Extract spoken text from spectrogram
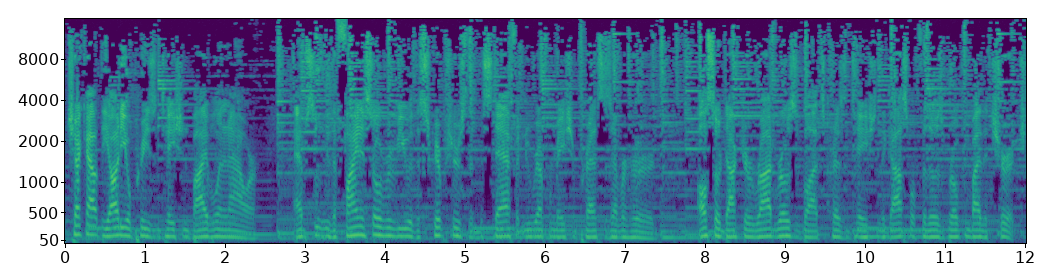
Check out the audio presentation Bible in an Hour. Absolutely the finest overview of the scriptures that the staff at New Reformation Press has ever heard. Also, Dr. Rod Rosenbladt's presentation, The Gospel for Those Broken by the Church.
